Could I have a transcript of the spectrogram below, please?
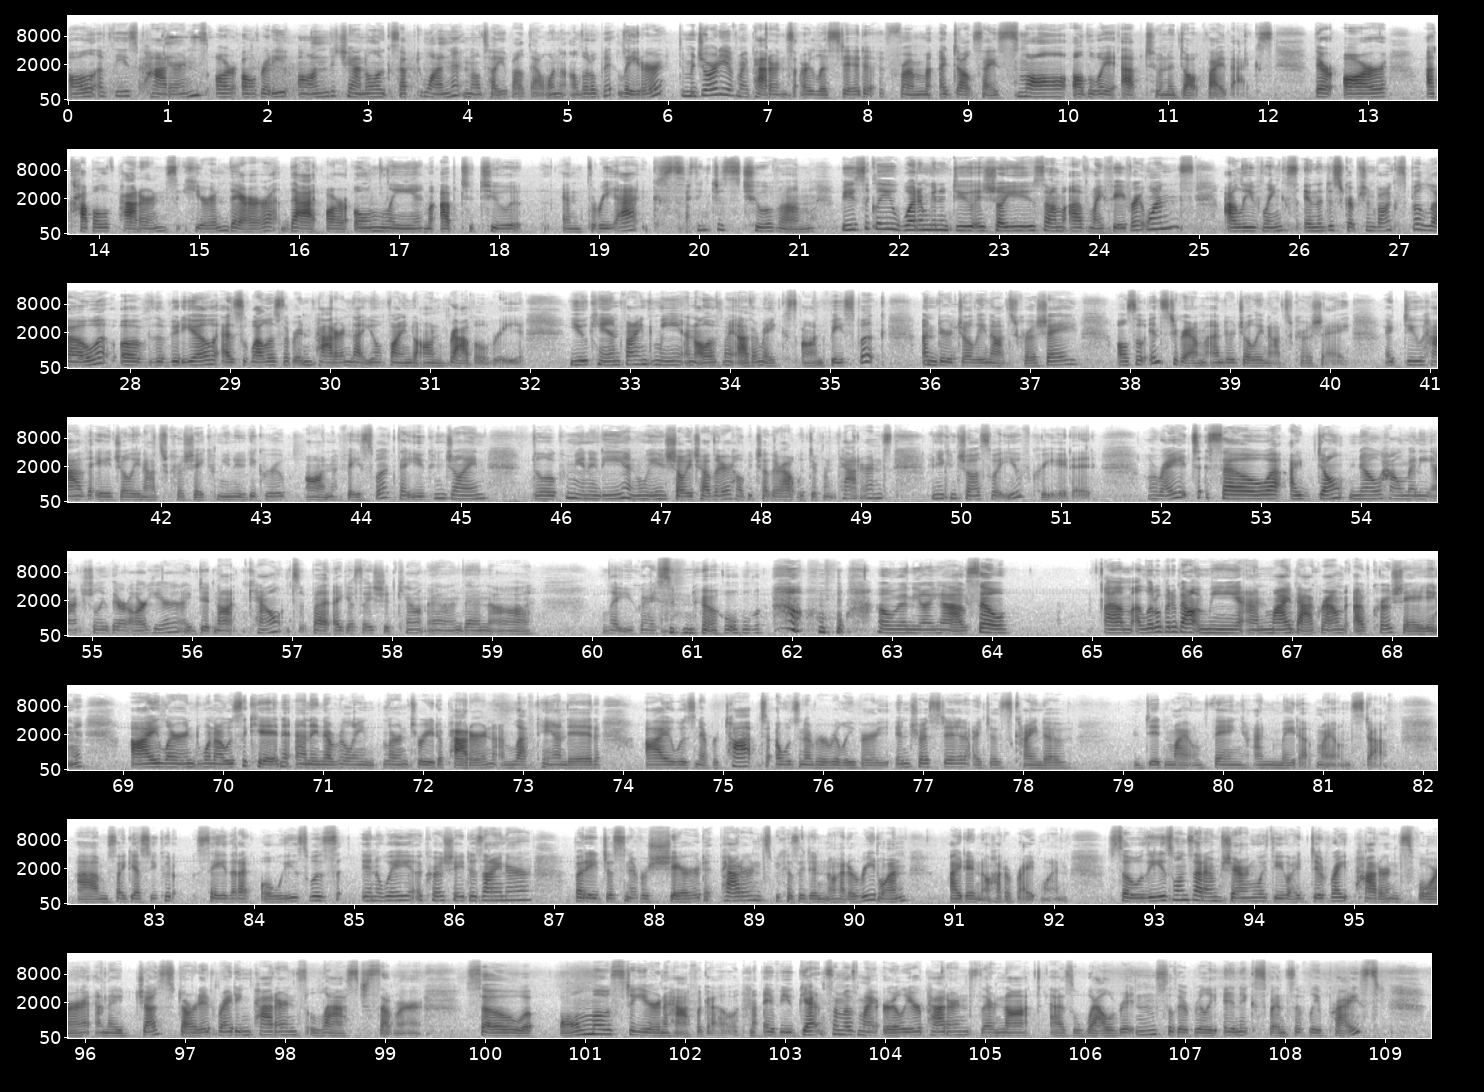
All of these patterns are already on the channel except one and I'll tell you about that one a little bit later. The majority of my patterns are listed from adult size small all the way up to an adult 5X. There are a couple of patterns here and there that are only up to two and 3X. I think just two of them. Basically what I'm going to do is show you some of my favorite ones. I'll leave links in the description box below of the video as well as the written pattern that you'll find on Ravelry. You can find me and all of my other makes on Facebook under Jolie Knots Crochet, also Instagram under Jolie Knots Crochet. I do have a Jolie Knots Crochet community group on Facebook that you can join the little community and we show each other, help each other out with different patterns and you can show us what you've created. All right, so I don't know how many actually there are here. I did not count, but I guess I should count and then uh, let you guys know how many I have. So um, a little bit about me and my background of crocheting. I learned when I was a kid and I never learned to read a pattern. I'm left-handed. I was never taught. I was never really very interested. I just kind of did my own thing and made up my own stuff. Um, so I guess you could say that I always was in a way a crochet designer but I just never shared patterns because I didn't know how to read one. I didn't know how to write one. So these ones that I'm sharing with you, I did write patterns for, and I just started writing patterns last summer. So almost a year and a half ago. If you get some of my earlier patterns, they're not as well written, so they're really inexpensively priced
